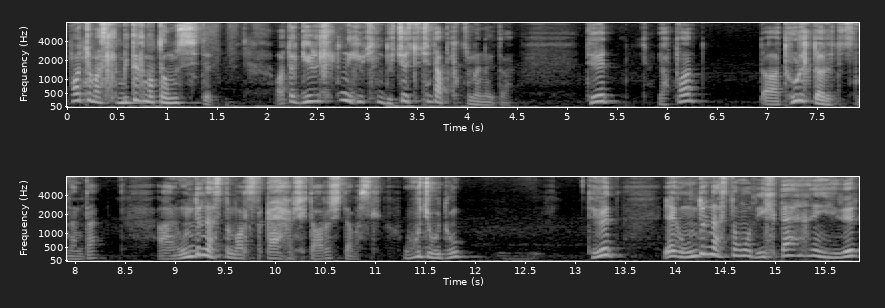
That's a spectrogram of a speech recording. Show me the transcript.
Японч бас мэдрэл мотой хүмүүс шүү дээ. Одоо гэрэлт нь хөвчлэн 40-45 болцсон байна гэдэг. Тэгээд Японд төрөлд оройтсон дандаа. А өндөр настан болс гайхамшигт орно шүү дээ бас өгж өгдгүү. Тэгээд яг өндөр настангууд их байхын хэрээр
